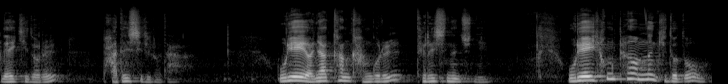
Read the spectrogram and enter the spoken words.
내 기도를 받으시리로다. 우리의 연약한 간구를 들으시는 주님, 우리의 형편없는 기도도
